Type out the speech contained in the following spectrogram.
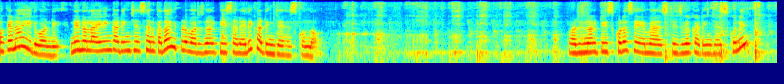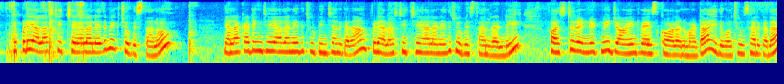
ఓకేనా? ఇదిగోండి. నేను లైనింగ్ కటింగ్ చేశాను కదా ఇప్పుడు ఒరిజినల్ పీస్ అనేది కటింగ్ చేసేసుకుందాం. ఒరిజినల్ పీస్ కూడా సేమ్ యాస్టీజ్గా కటింగ్ చేసుకుని ఇప్పుడు ఎలా స్టిచ్ చేయాలనేది మీకు చూపిస్తాను. ఎలా కటింగ్ చేయాలనేది చూపించాను కదా ఇప్పుడు ఎలా స్టిచ్ చేయాలనేది చూపిస్తాను రండి. ఫస్ట్ రెండింటిని జాయింట్ వేసుకోవాలన్నమాట. ఇదిగో చూసారు కదా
